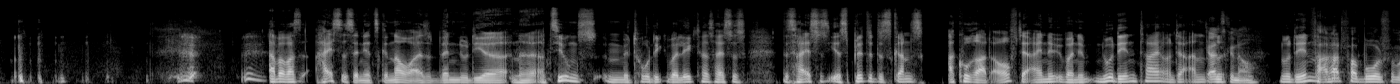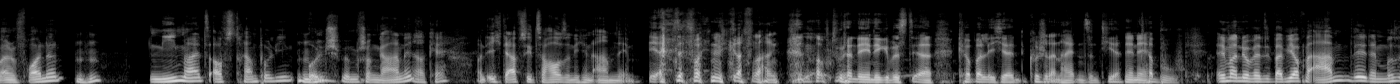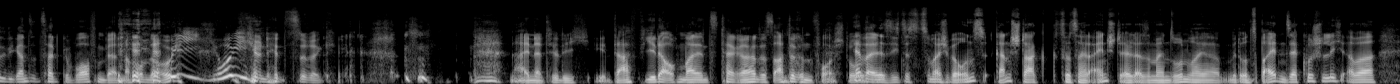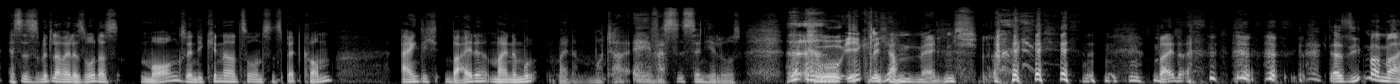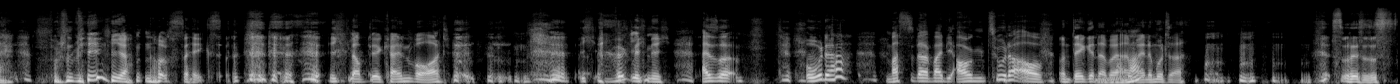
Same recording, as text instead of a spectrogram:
Aber was heißt es denn jetzt genau? Also wenn du dir eine Erziehungsmethodik überlegt hast, heißt es, das heißt es, ihr splittet es ganz akkurat auf. Der eine übernimmt nur den Teil und der andere Ganz genau. nur den. Fahrradverbot für meine Freundin. Mhm. Niemals aufs Trampolin und schwimmen schon gar nicht. Okay. Und ich darf sie zu Hause nicht in den Arm nehmen. Ja, das wollte ich nämlich gerade fragen, ob du dann derjenige bist, der körperliche Kuscheleinheiten sind hier Nee, nee. tabu. Immer nur, wenn sie bei mir auf den Arm will, dann muss sie die ganze Zeit geworfen werden. Nach oben so, hui, hui, und jetzt zurück. Nein, natürlich darf jeder auch mal ins Terrain des anderen vorstoßen. Ja, weil sich das zum Beispiel bei uns ganz stark zurzeit einstellt. Also mein Sohn war ja mit uns beiden sehr kuschelig, aber es ist mittlerweile so, dass morgens, wenn die Kinder zu uns ins Bett kommen, eigentlich beide meine Mu meine Mutter, ey, was ist denn hier los? Du ekliger Mensch. Beide, Da sieht man mal, von wegen ihr habt noch Sex. Ich glaub dir kein Wort. Ich wirklich nicht. Also, oder machst du dabei die Augen zu oder auf? und denke dabei Mama? an meine Mutter. so ist es.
